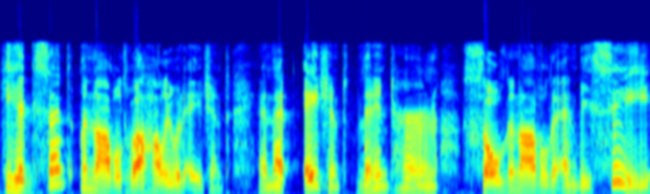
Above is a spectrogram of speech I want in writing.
He had sent the novel to a Hollywood agent, and that agent then in turn sold the novel to NBC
